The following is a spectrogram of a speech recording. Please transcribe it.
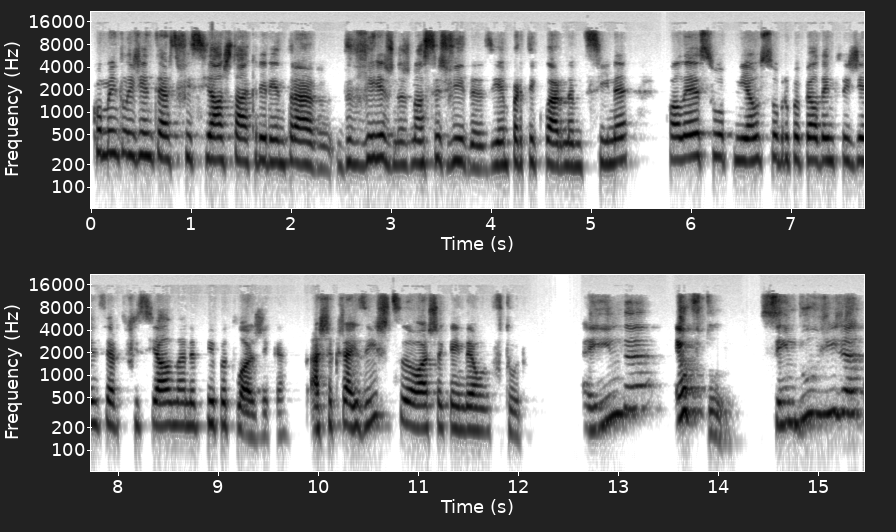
como a inteligência artificial está a querer entrar de vez nas nossas vidas e, em particular, na medicina, qual é a sua opinião sobre o papel da inteligência artificial na anatomia patológica? Acha que já existe ou acha que ainda é um futuro? Ainda é o futuro. Sem dúvida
